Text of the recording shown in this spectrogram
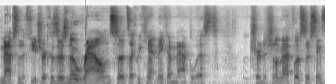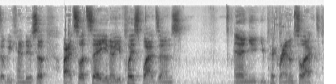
maps in the future because there's no rounds, so it's like we can't make a map list, traditional map list. There's things that we can do. So, all right, so let's say you know you play Splat Zones, and you, you pick random select,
